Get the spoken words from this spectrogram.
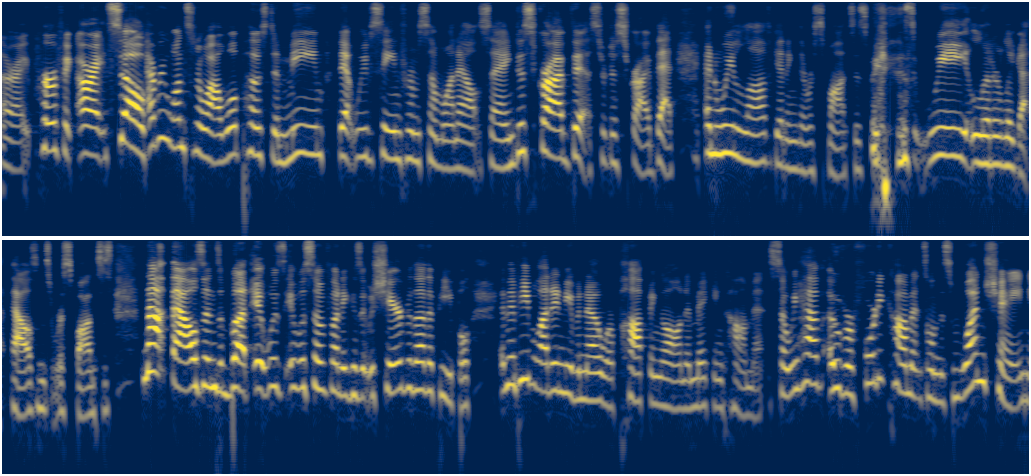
All right, perfect. All right, so every once in a while, we'll post a meme that we've seen from someone else saying, describe this or describe that. And we love getting the responses because we literally got thousands of responses. Not thousands, but it was it was so funny because it was shared with other people. And then people I didn't even know were popping on and making comments. So we have over 40 comments on this one chain.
